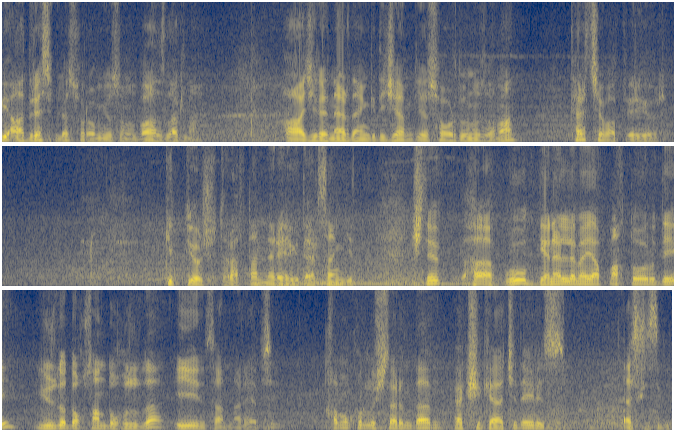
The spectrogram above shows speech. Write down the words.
bir- adres bile soramıyorsunuz bazılarına. Acile nereden gideceğim diye sorduğunuz zaman ters cevap veriyor. Git diyor şu taraftan nereye gidersen git. İşte ha bu genelleme yapmak doğru değil. Yüzde 99'u da iyi insanlar hepsi. Kamu kuruluşlarından pek şikayetçi değiliz. Eskisi gibi.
